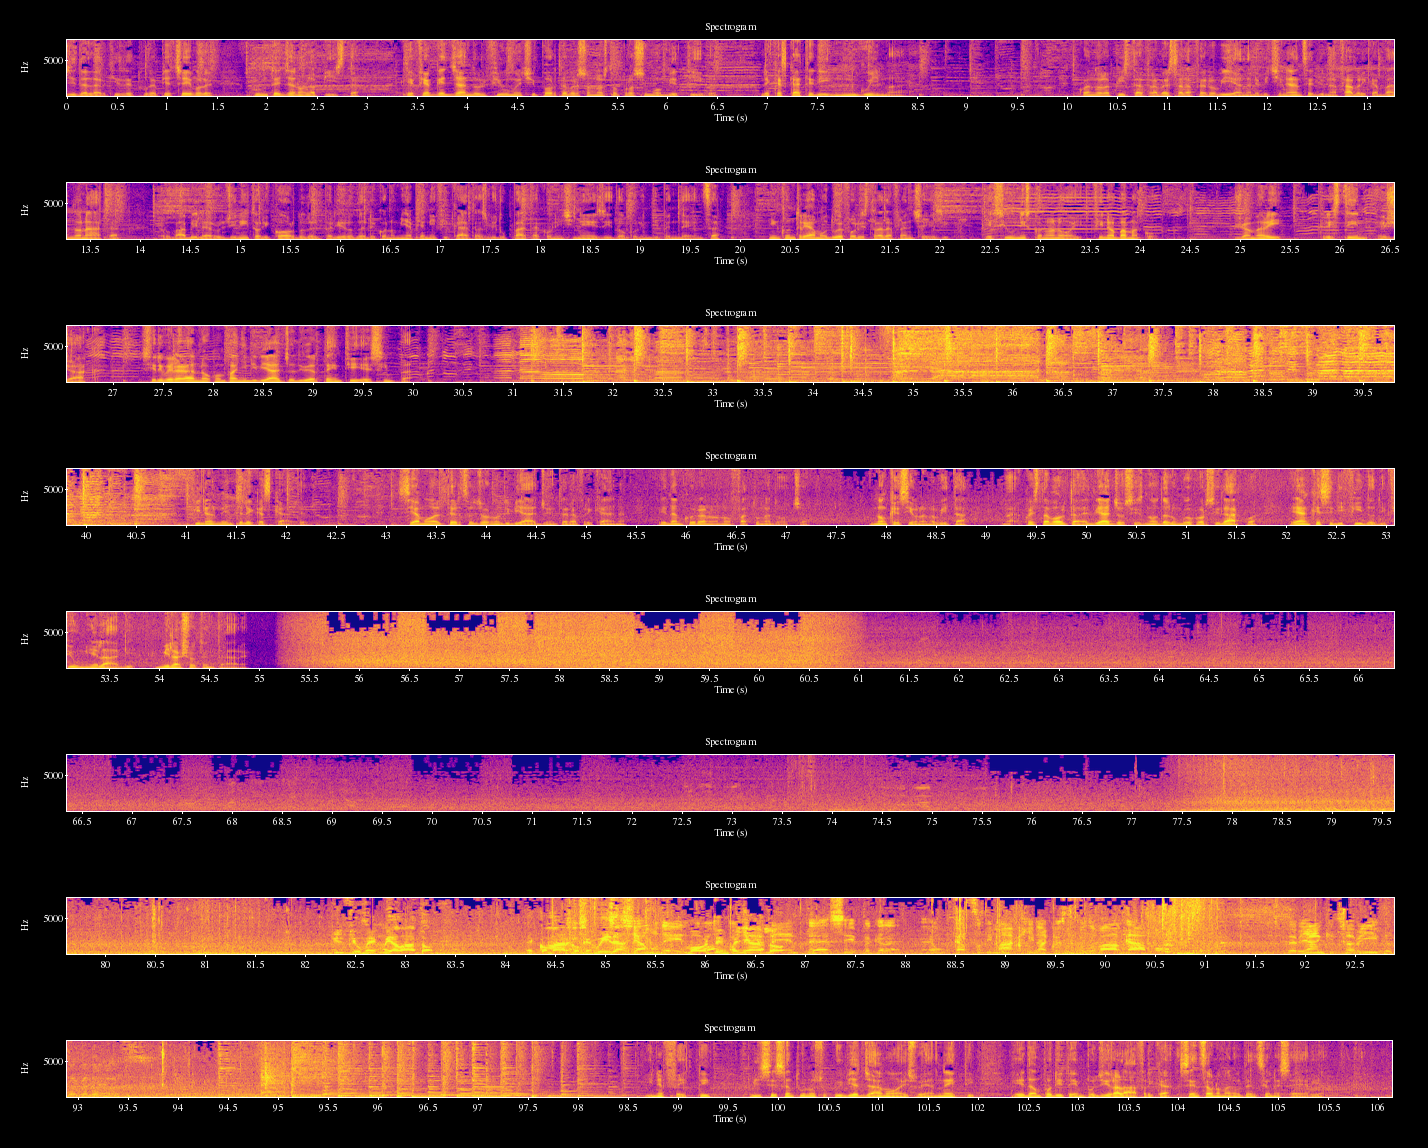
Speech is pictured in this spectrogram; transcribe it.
Villaggi dall'architettura piacevole punteggiano la pista, che fiammeggiando il fiume ci porta verso il nostro prossimo obiettivo, le cascate di Nguima. Quando la pista attraversa la ferrovia nelle vicinanze di una fabbrica abbandonata, probabile arrugginito ricordo del periodo dell'economia pianificata sviluppata con i cinesi dopo l'indipendenza, incontriamo due fuoristrada francesi che si uniscono a noi fino a Bamako. Jean-Marie, Christine e Jacques si riveleranno compagni di viaggio divertenti e simpatici. Finalmente le cascate. Siamo al terzo giorno di viaggio in terra africana ed ancora non ho fatto una doccia. Non che sia una novità, ma questa volta il viaggio si snoda lungo corsi d'acqua e anche se diffido di fiumi e laghi, mi lascio tentare. Il fiume è qui a lato, ecco Marco che guida, Siamo dentro. molto impegnato. Sì, perché è un cazzo di macchina, questo cosa va a capo. Speriamo che ci arrivi da vedere. In effetti, il 61 su cui viaggiamo ha i suoi annetti e da un po' di tempo gira l'Africa senza una manutenzione seria.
